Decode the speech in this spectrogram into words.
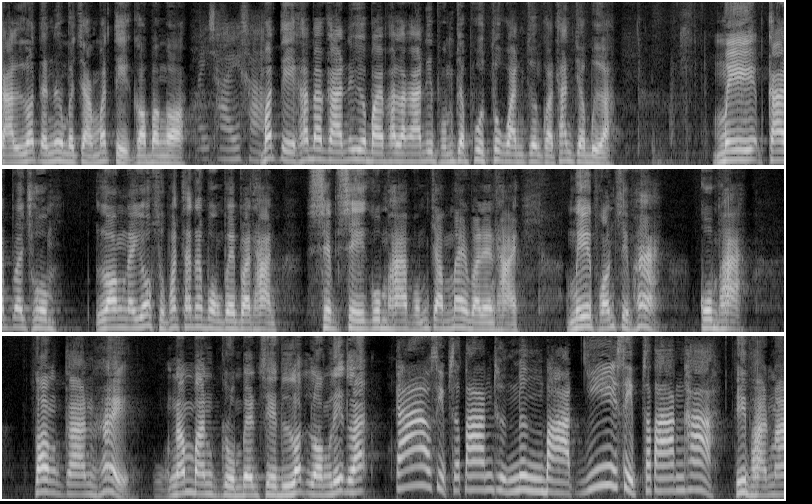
การลดอันเนื่องมาจากมติกบง ไม่ใช่ค่ะ มติคณะกรรมการนโยบายพลังงานนี่ผมจะพูดทุกวันจนกว่าท่านจะเบื่อ มีการประชุมรองนายกสุพัฒนพงศ์เป็นประธาน 14 กุมภาผมจำแม่นวาเลนไทน์มีผล 15 กุมภาต้องการให้น้ำมันกลุ่มเบนซินลดลงลิตรละ 90 สตางค์ถึง 1 บาท 20 สตางค์ค่ะ ที่ผ่านมา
